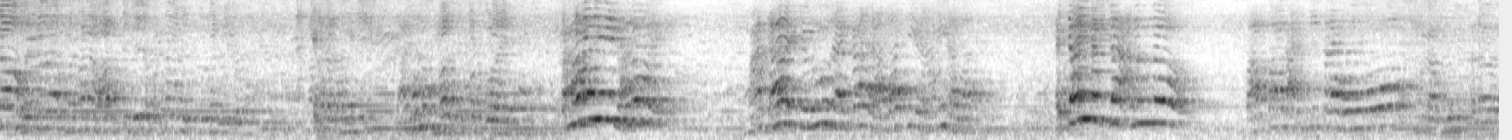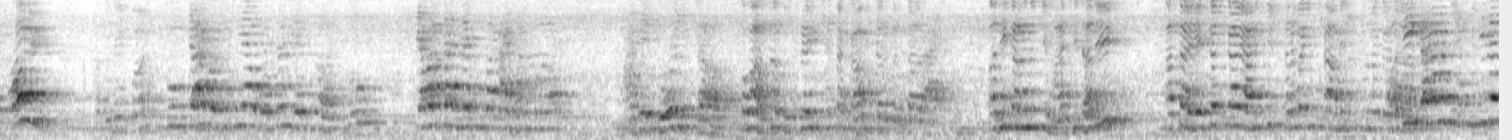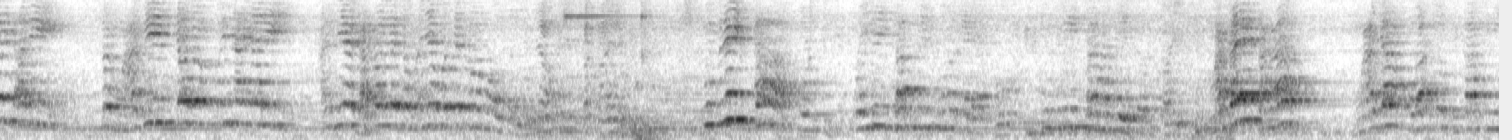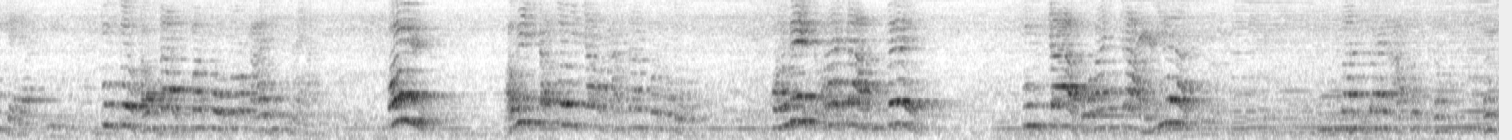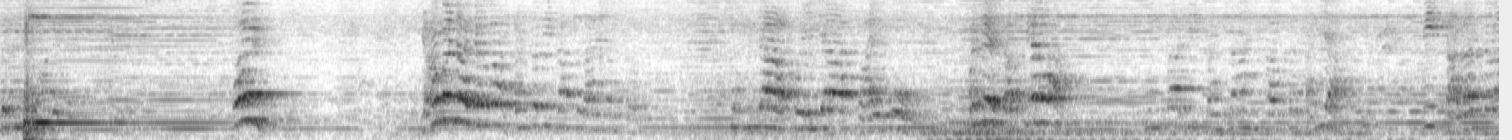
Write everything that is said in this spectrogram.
तुमच्या वचनाप्रमाणे आज दिलेलं वचन पूर्ण केलं. आता हा आहे झालोय. माझा चेडू राणी झाला. ह्याच्याही पेक्षा आनंद. बापा आणखी काय हो? मग आधुनिक झाला होय. अजूनही पण? तुमच्या कुटुंबिया वचन घेतलं. तेव्हा तर मी तुला काय सांगतो? माझे दोन इच्छा. अहो आता दुसऱ्या इच्छेचा का विचार अधिकारानं ती माझी झाली. आता एकच काय आणखी सर्व इच्छा आम्ही पूर्ण करणार अधिकारात तुमची जरी झाली तर माझी इच्छा जर पुरी नाही झाली आणि मी ढकलले तर माझ्यावरचे काम होतं आपली इच्छा काय दुसरी इच्छा. कोणती? पहिली इच्छा तुम्ही पूर्ण केल्या. दुसरी इच्छा माझी मला हे सांगा माझ्या पुराचं स्वीकार तुम्ही केल्या. तुमचं संसार सुखाचं होतो काळजीच नाही पण भविष्याचा विचार माणसाला करतो परमेश्वराच्या कृपे तुमच्या दोघांच्या पण ज्यामध्ये जेव्हा संतती प्राप्त झाल्यानंतर तुमच्या पहिल्या बायको म्हणजे सत्या ती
